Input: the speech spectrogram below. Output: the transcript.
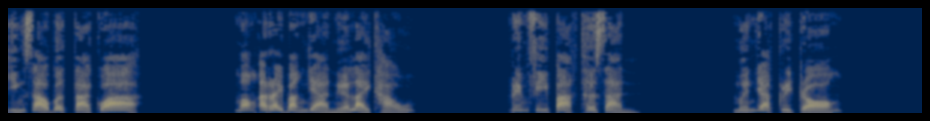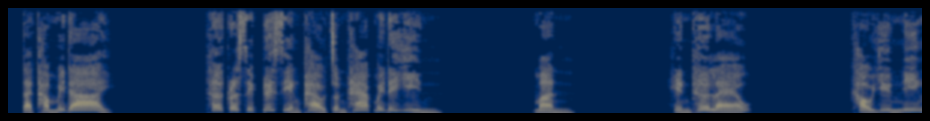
หญิงสาวเบิกตากว้ามองอะไรบางอย่างเหนือไหล่เขา ริมฝีปากเธอสั่น เหมือนอยากกรีดร้อง แต่ทำไม่ได้ ธอกระซิบด้วยเสียงแผ่วจนแทบไม่ได้ยิน มัน เห็นเธอแล้ว เขายืนนิ่ง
